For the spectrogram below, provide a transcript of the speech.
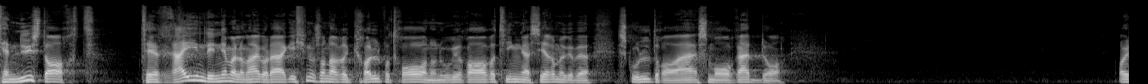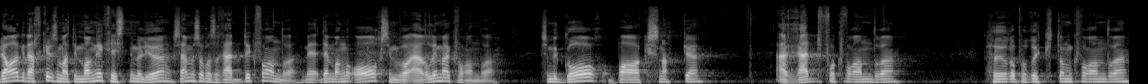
til en ny start, til ren linje mellom meg og deg. Ikke noe sånn krøll på tråden og noen rare ting jeg ser meg over skuldra og er småredd. Og, og I dag virker det som at i mange kristne miljø så er vi såpass redde hverandre. Det er mange år siden vi var ærlige med hverandre. Så vi går, baksnakker, er redd for hverandre, hører på rykter om hverandre.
